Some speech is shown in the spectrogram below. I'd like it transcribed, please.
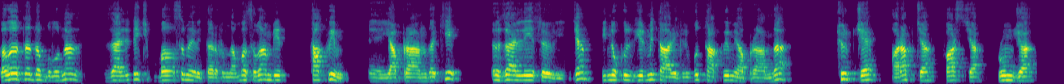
Galata'da bulunan Zelliç Basım Evi tarafından basılan bir takvim e, yaprağındaki özelliği söyleyeceğim. 1920 tarihli bu takvim yaprağında Türkçe, Arapça, Farsça, Rumca,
